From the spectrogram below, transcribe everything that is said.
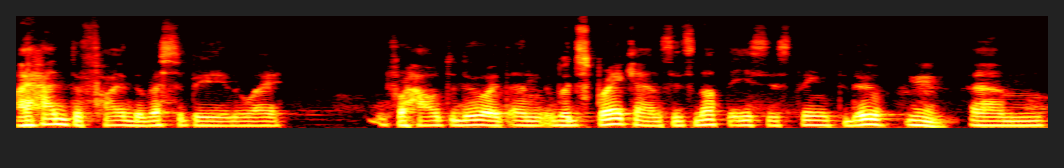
I had to find the recipe in a way for how to do it, and with spray cans, it's not the easiest thing to do. Mm. Um,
